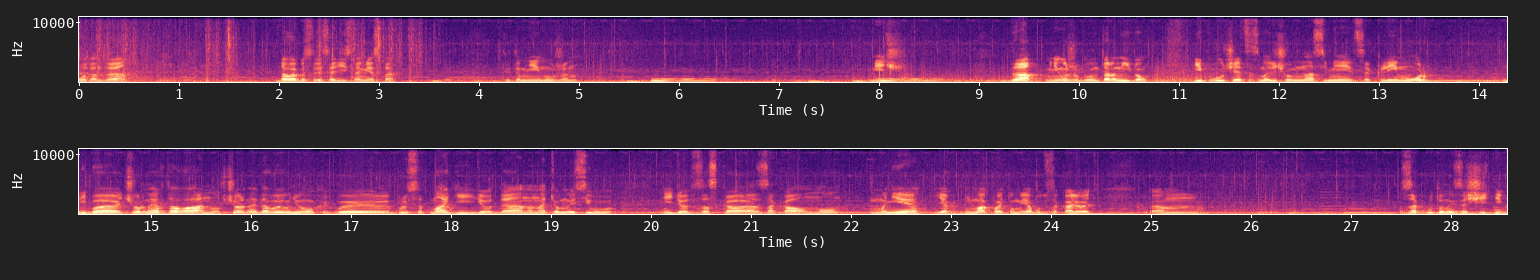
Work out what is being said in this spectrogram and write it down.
Вот он, да. Давай быстрее садись на место. Ты-то мне и нужен. Меч. Да, мне нужен был Интернидл. И получается, смотри, что у нас имеется Клеймор, либо Черная Вдова. Но в Черной Вдовы у него как бы плюс от магии идет, да, она на темную силу идет заска закал. Но мне, я как не маг, поэтому я буду закаливать эм, Закутанный защитник.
